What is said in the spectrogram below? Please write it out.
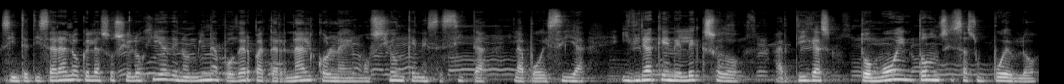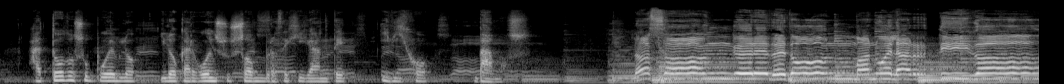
sintetizará lo que la sociología denomina poder paternal con la emoción que necesita la poesía y dirá que en el Éxodo Artigas tomó entonces a su pueblo, a todo su pueblo, y lo cargó en sus hombros de gigante y dijo, vamos. La sangre de don Manuel Artiga,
